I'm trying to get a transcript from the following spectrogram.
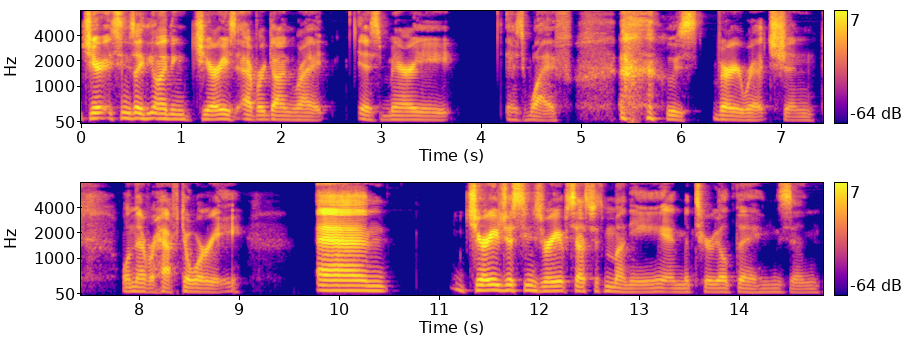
Jerry, it seems like the only thing Jerry's ever done right is marry his wife, who's very rich and will never have to worry. And Jerry just seems very obsessed with money and material things and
